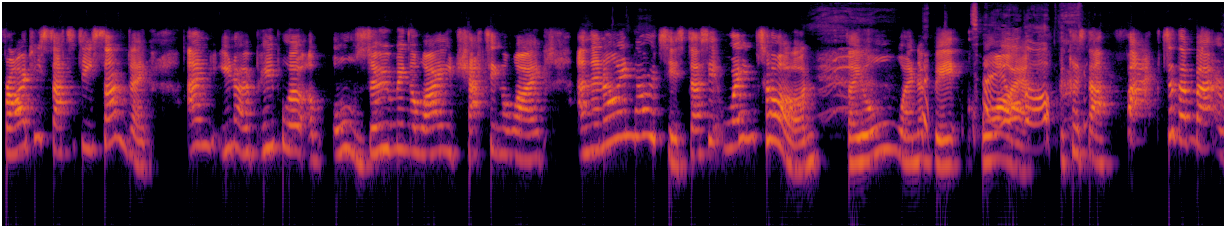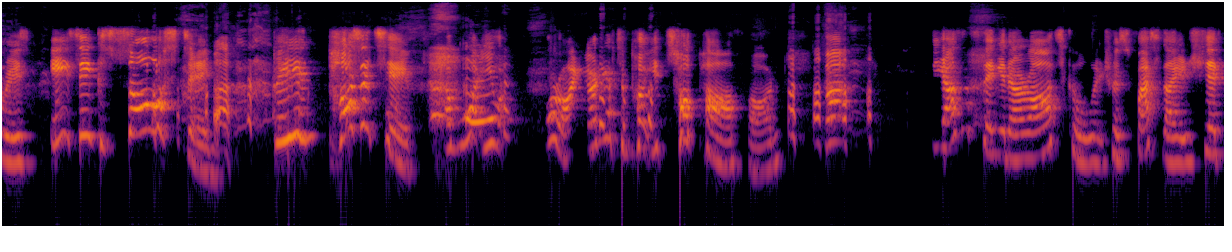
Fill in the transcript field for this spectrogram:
Friday, Saturday, Sunday. And, you know, people are all zooming away, chatting away. And then I noticed as it went on, they all went a bit quiet because the fact of the matter is, it's exhausting being positive. And what you, all right, you only have to put your top half on. But the other thing in her article, which was fascinating, she said,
